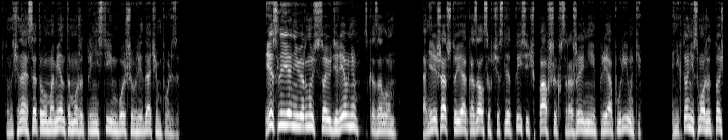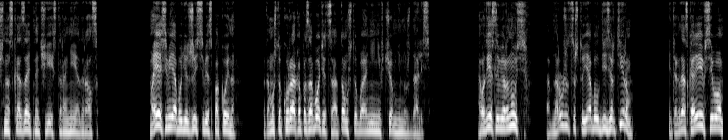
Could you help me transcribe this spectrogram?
что, начиная с этого момента, может принести им больше вреда, чем пользы. «Если я не вернусь в свою деревню, — сказал он, — Они решат, что я оказался в числе тысяч павших в сражении при Апуримаке, и никто не сможет точно сказать, на чьей стороне я дрался. Моя семья будет жить себе спокойно, потому что Курака позаботится о том, чтобы они ни в чем не нуждались. А вот если вернусь, обнаружится, что я был дезертиром, и тогда, скорее всего,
